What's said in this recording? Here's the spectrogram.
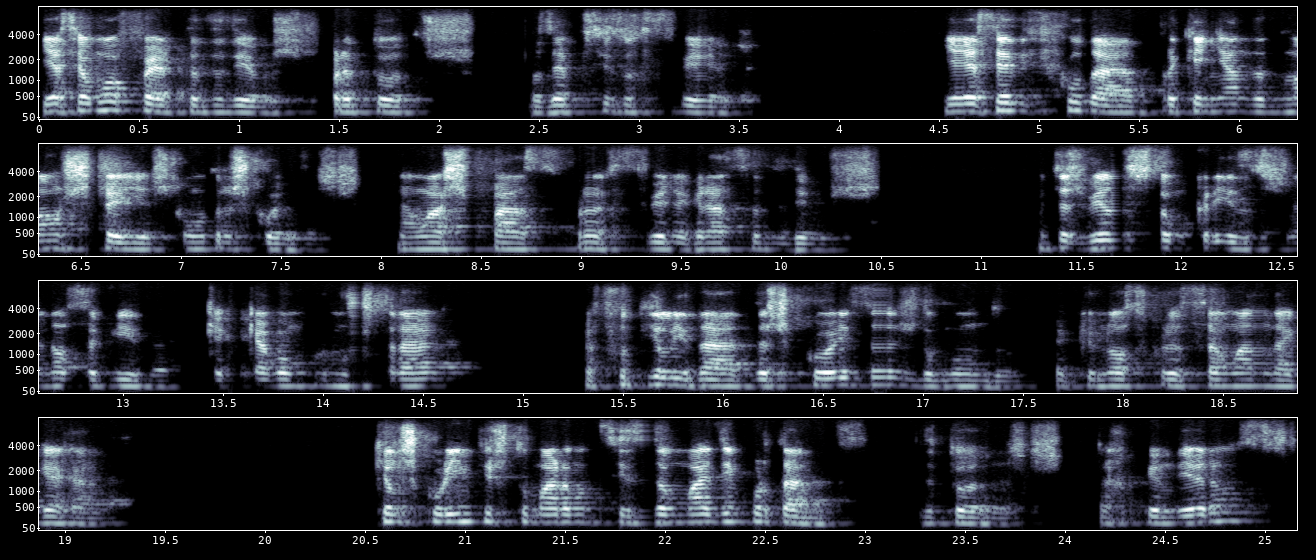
E essa é uma oferta de Deus para todos, mas é preciso receber. E essa é a dificuldade para quem anda de mãos cheias com outras coisas. Não há espaço para receber a graça de Deus. Muitas vezes são crises na nossa vida que acabam por mostrar a futilidade das coisas do mundo a que o nosso coração anda agarrado. Aqueles coríntios tomaram a decisão mais importante de todas. Arrependeram-se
